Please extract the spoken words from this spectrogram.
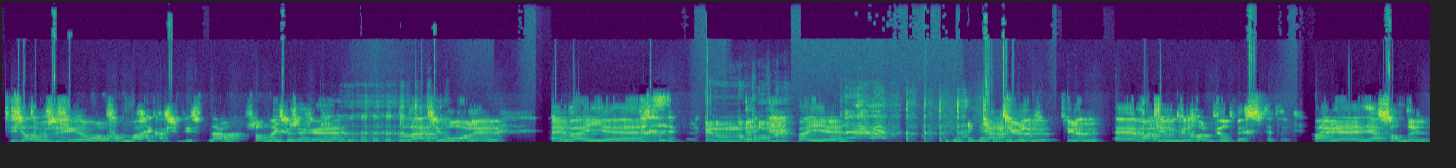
Die zat al met zijn vinger omhoog van, mag ik alsjeblieft? Nou, Sander, ik zou zeggen, laat je horen. En wij... eh, Kennen we hem nog blokken? wij, eh, ja, tuurlijk. tuurlijk. Eh, Martin, we kunnen gewoon het beeld wegzetten. Maar eh, ja, Sander.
